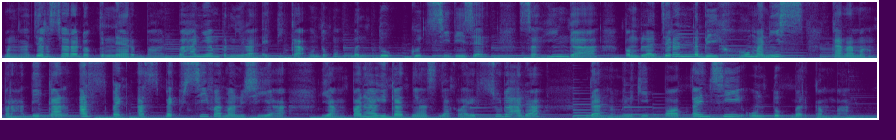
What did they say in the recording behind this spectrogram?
mengajar secara doktriner bahan-bahan yang bernilai etika untuk membentuk good citizen sehingga pembelajaran lebih humanis karena memperhatikan aspek-aspek sifat manusia yang pada hakikatnya sejak lahir sudah ada dan memiliki potensi untuk berkembang.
